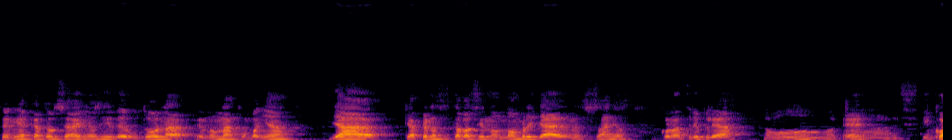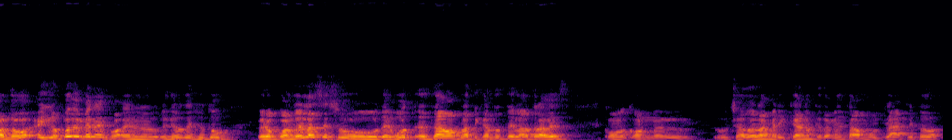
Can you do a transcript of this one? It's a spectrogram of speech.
tenía 14 años y debutó en, la- en una compañía ya que apenas estaba haciendo un nombre ya en esos años con la AAA. No, acá. ¿Eh? Y cuando y lo pueden ver en, en los videos de YouTube, pero cuando él hace su debut, estábamos platicándote la otra vez con, con el luchador americano que también estaba muy flaco y todo.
